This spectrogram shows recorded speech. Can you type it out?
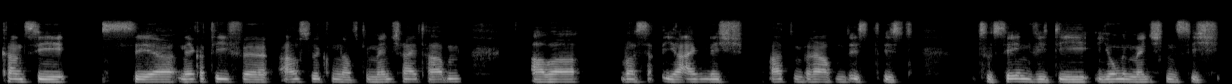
kann sie sehr negative Auswirkungen auf die Menschheit haben. Aber was ja eigentlich atemberaubend ist, ist zu sehen, wie die jungen Menschen sich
